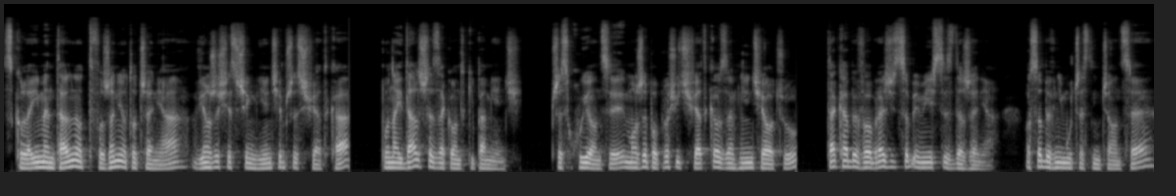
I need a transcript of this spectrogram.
Z kolei mentalne odtworzenie otoczenia wiąże się z sięgnięciem przez świadka po najdalsze zakątki pamięci. Przesłuchujący może poprosić świadka o zamknięcie oczu, tak aby wyobrazić sobie miejsce zdarzenia, osoby w nim uczestniczące,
